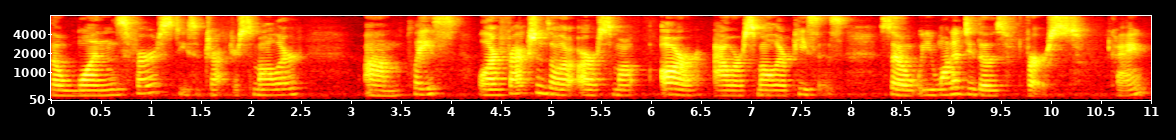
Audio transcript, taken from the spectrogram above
the ones first. You subtract your smaller um, place. Well, our fractions are, are, small, are our smaller pieces. So we want to do those first, okay?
